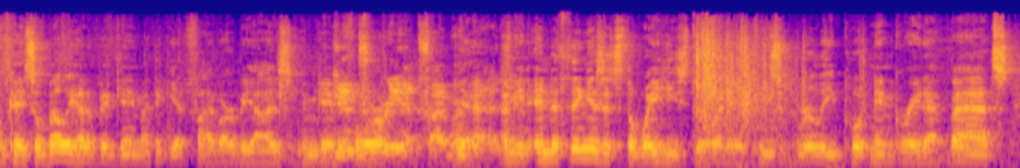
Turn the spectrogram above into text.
Okay, so Belly had a big game. I think he had five RBIs in game, Game four. four, he had five RBIs. Yeah, RBIs. I mean, and the thing is, it's the way he's doing it. He's really putting in great at bats.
